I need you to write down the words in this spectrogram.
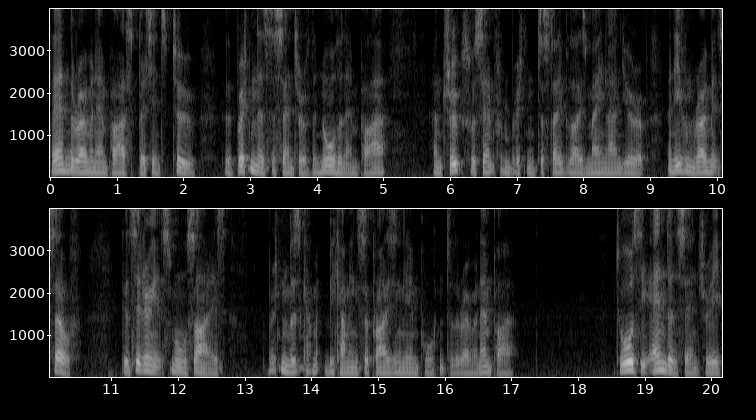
Then the Roman Empire split into two, with Britain as the centre of the Northern Empire, and troops were sent from Britain to stabilise mainland Europe and even Rome itself. Considering its small size, Britain was becoming surprisingly important to the Roman Empire. Towards the end of the century,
